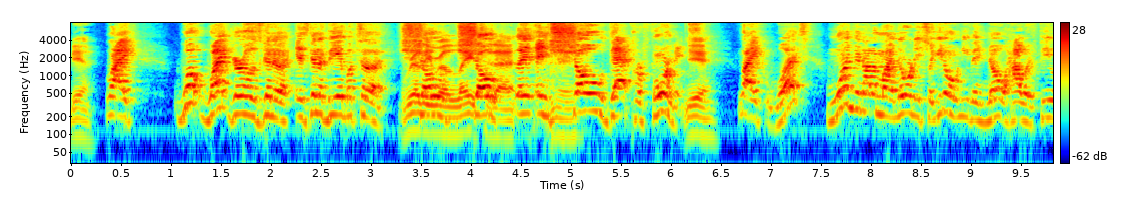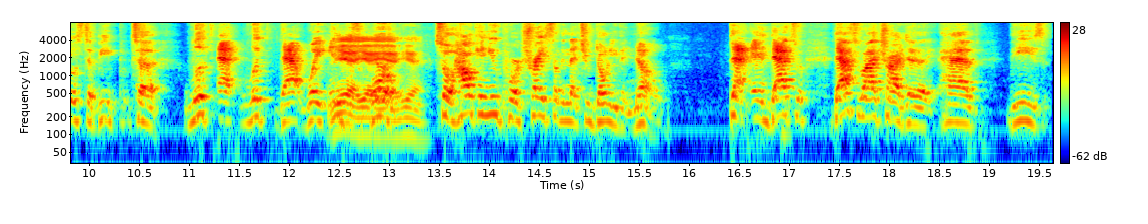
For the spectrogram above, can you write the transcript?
Yeah. like what white girl is gonna is gonna be able to Really show to show that. and and Yeah. show that performance Yeah. like what one you're not a minority so you don't even know how it feels to be to look at look that way in Yeah, this yeah, world yeah, yeah. so how can you portray something that you don't even know that and that's that's what I tried to have these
